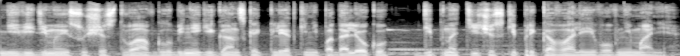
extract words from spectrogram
Невидимые существа в глубине гигантской клетки неподалеку гипнотически приковали его внимание.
